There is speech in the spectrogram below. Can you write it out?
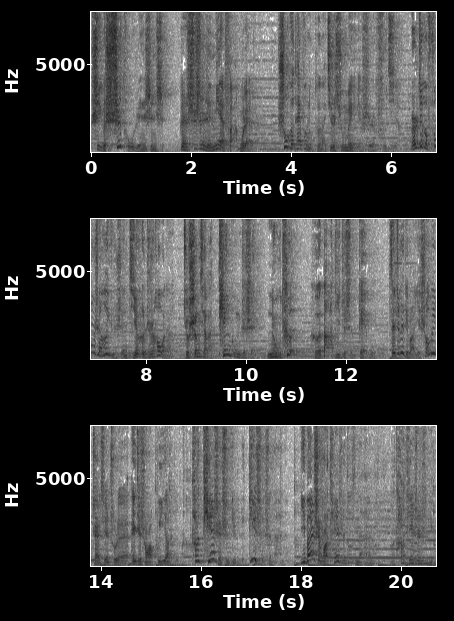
是一个狮头人身神，跟狮身人面反过来的。舒和泰夫努特呢既是兄妹，也是夫妻啊。而这个风神和雨神结合之后呢，就生下了天空之神努特和大地之神盖布。在这个地方也稍微展现出来埃及神话不一样的地方，他的天神是女的，地神是男的。一般神话天神都是男的嘛，啊，他的天神是女的。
